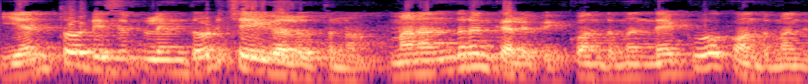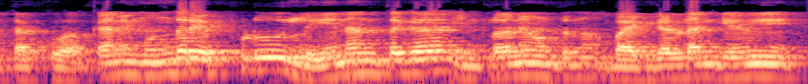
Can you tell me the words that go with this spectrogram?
ఎంతో డిసిప్లిన్ తోటి చేయగలుగుతున్నాం. మనందరం కలిపి. కొంతమంది ఎక్కువ కొంతమంది తక్కువ. కానీ ముందర ఎప్పుడూ లేనంతగా ఇంట్లోనే ఉంటున్నాం. బయటకు వెళ్ళడానికి ఏమి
